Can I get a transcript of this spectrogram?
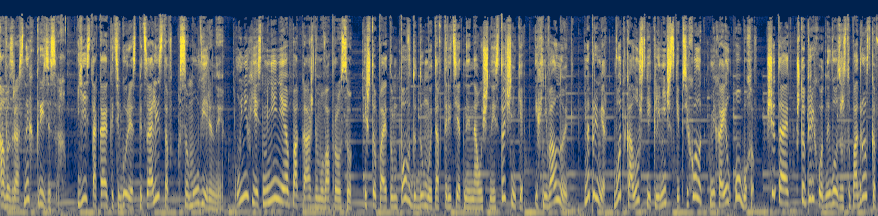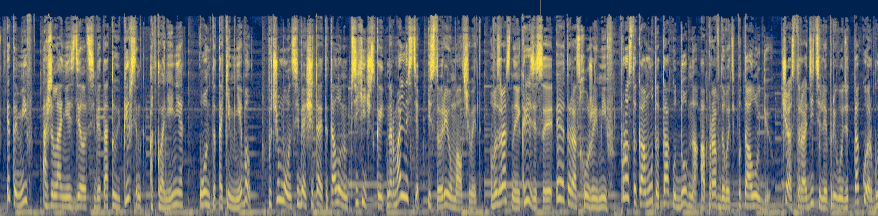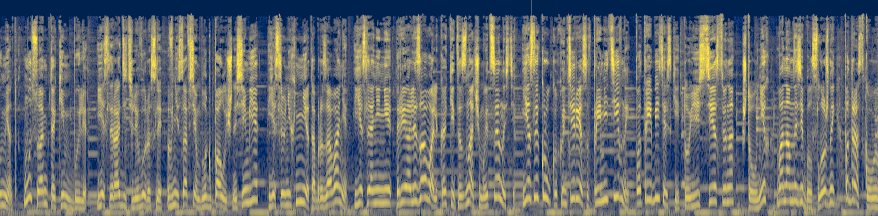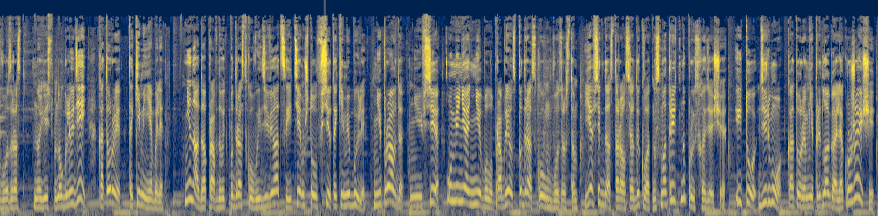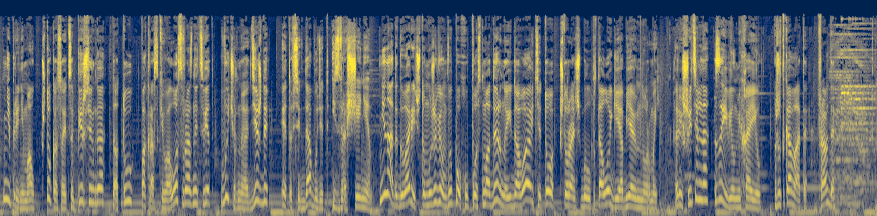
О возрастных кризисах. Есть такая категория специалистов – самоуверенные. У них есть мнение по каждому вопросу. И что по этому поводу думают авторитетные научные источники, их не волнует. Например, вот калужский клинический психолог Михаил Обухов считает, что переходный возраст у подростков – это миф, а желание сделать себе тату и пирсинг – отклонение. Он-то таким не был. Почему он себя считает эталоном психической нормальности, история умалчивает. Возрастные кризисы – это расхожий миф. Просто кому-то так удобно оправдывать патологию. Часто родители приводят такой аргумент. Мы сами такими были. Если родители выросли в не совсем благополучной семье, если у них нет образования, если они не реализовали какие-то значимые ценности, если круг их интересов примитивный, потребительский, то естественно, что у них в анамнезе был сложный подростковый возраст. Но есть много людей, которые такими не были. Не надо оправдывать подростковые девиации тем, что все такими были. Неправда? Не все. У меня не было проблем с подростковым возрастом. Я всегда старался адекватно смотреть на происходящее. И то дерьмо, которое мне предлагали окружающие, не принимал. Что касается пирсинга, тату, покраски волос в разный цвет, вычурной одежды, это всегда будет извращением. Не надо говорить, что мы живем в эпоху постмодерна и давайте то, что раньше было патологией, объявим нормой. Решительно заявил Михаил. Жутковато, правда?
